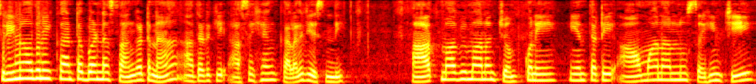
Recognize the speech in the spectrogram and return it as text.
శ్రీనాథుని కంటబడిన సంఘటన అతడికి అసహ్యం కలగజేసింది. ఆత్మాభిమానం చంపుకుని ఇంతటి అవమానాలను సహించి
